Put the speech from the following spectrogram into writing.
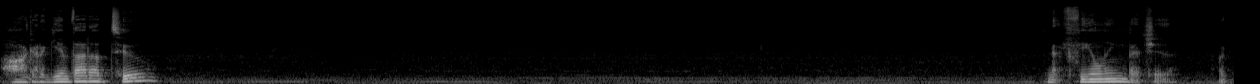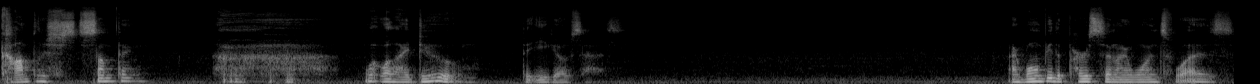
Oh, I gotta give that up too? Feeling that you accomplished something. what will I do? The ego says. I won't be the person I once was.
